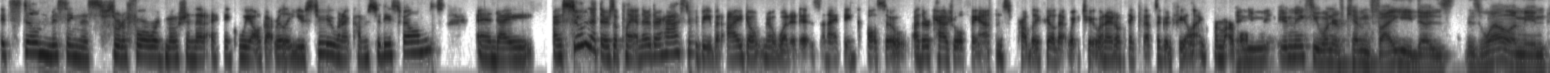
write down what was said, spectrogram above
it's still missing this sort of forward motion that I think we all got really used to when it comes to these films. And I assume that there's a plan there. There has to be, but I don't know what it is. And I think also other casual fans probably feel that way too. And I don't think that's a good feeling for Marvel. You, it makes you wonder if Kevin Feige does as well. I mean,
